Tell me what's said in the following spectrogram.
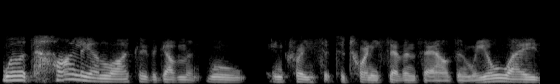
Well, it's highly unlikely the government will increase it to 27,000. We always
